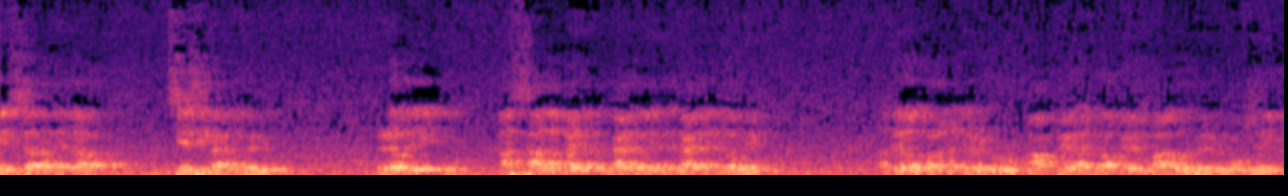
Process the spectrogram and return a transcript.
ఇష్టం అనేది చేసి కార్యక్రమం రెండవది ఆ సాదా కాయలు కాయలు కాయలు ఇంట్లో ఉన్నాయి? ఆ తెలియదు వాళ్ళని ఆ పేరు ఆ పేరు పేరు వచ్చినాయి?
